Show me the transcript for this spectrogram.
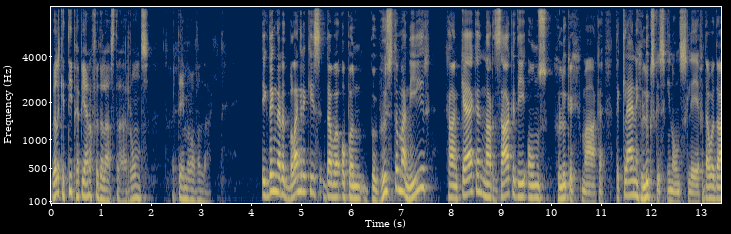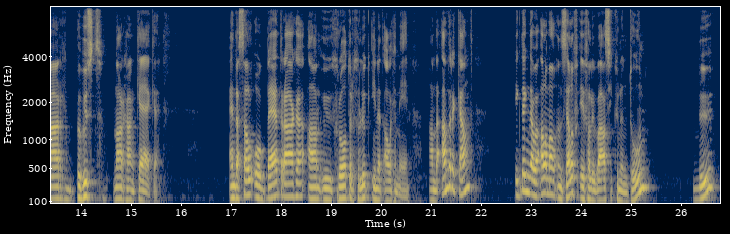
Welke tip heb jij nog voor de luisteraar rond het thema van vandaag? Ik denk dat het belangrijk is dat we op een bewuste manier gaan kijken naar de zaken die ons gelukkig maken. De kleine geluksjes in ons leven. Dat we daar bewust naar gaan kijken. En dat zal ook bijdragen aan uw groter geluk in het algemeen. Aan de andere kant, ik denk dat we allemaal een zelfevaluatie kunnen doen, nu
